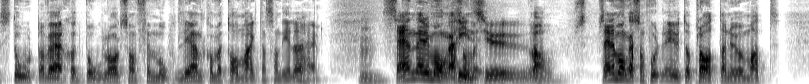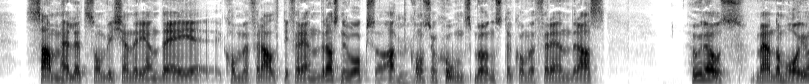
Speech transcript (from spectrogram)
stort och välskött bolag som förmodligen kommer ta marknadsandelar här. Sen är det många Finns som, ju. ja, Ja. sen är det många som får- är ute och pratar nu om att samhället som vi känner igen det är, kommer för alltid förändras nu också. Att konsumtionsmönster kommer förändras. Who knows? Men de har ju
